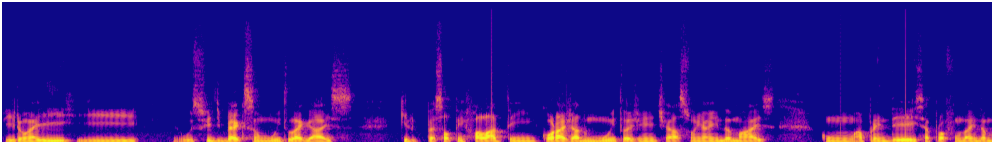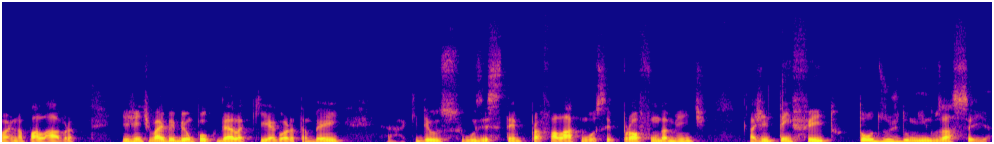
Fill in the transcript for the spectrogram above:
viram aí, e os feedbacks são muito legais. Que o pessoal tem falado tem encorajado muito a gente a sonhar ainda mais com aprender e se aprofundar ainda mais na palavra. E a gente vai beber um pouco dela aqui agora também. Ah, que Deus use esse tempo para falar com você profundamente. A gente tem feito todos os domingos a ceia.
